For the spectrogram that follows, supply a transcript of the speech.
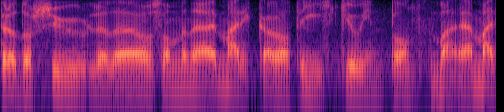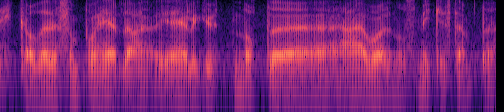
prøvde å skjule det, og sånn, men jeg merka at det gikk jo inn på han. Jeg merka det liksom på hele, hele gutten, at det her var det noe som ikke stemte.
